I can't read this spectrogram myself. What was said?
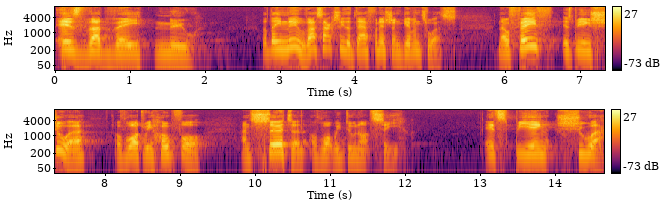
is that they knew. That they knew. That's actually the definition given to us. Now, faith is being sure of what we hope for and certain of what we do not see. It's being sure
